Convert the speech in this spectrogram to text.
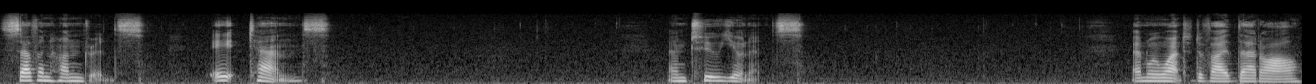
700s, 8 tens, and 2 units. And we want to divide that all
